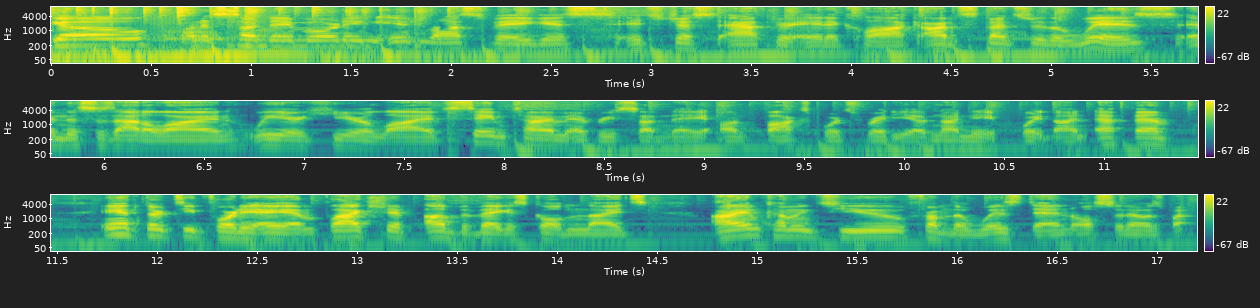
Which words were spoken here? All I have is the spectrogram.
go on a Sunday morning in Las Vegas. It's just after 8 o'clock. I'm Spencer the Wiz, and this is Out of Line. We are here live, same time every Sunday on Fox Sports Radio 98.9 FM and 1340 AM, flagship of the Vegas Golden Knights. I am coming to you from the Wiz Den, also known as by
